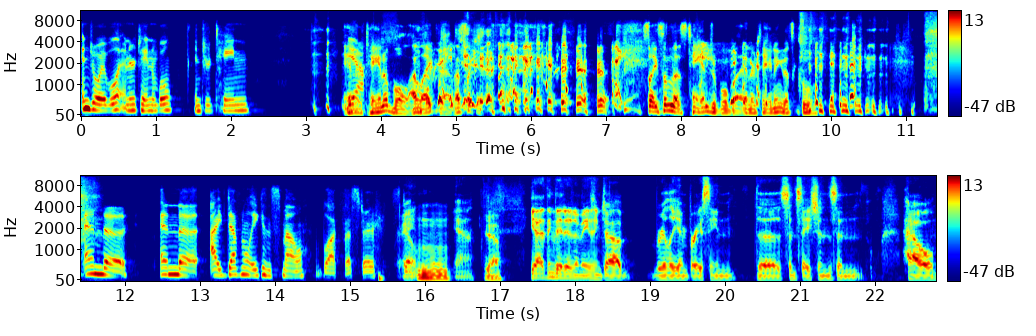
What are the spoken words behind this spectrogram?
enjoyable, entertainable, entertain Yeah. entertainable i like that that's like a, it's like something that's tangible but entertaining that's cool and uh and uh I definitely can smell Blockbuster still. Mhm. Yeah. yeah Yeah, I think they did an amazing job really embracing the sensations and how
